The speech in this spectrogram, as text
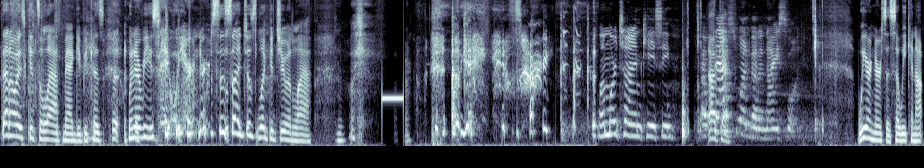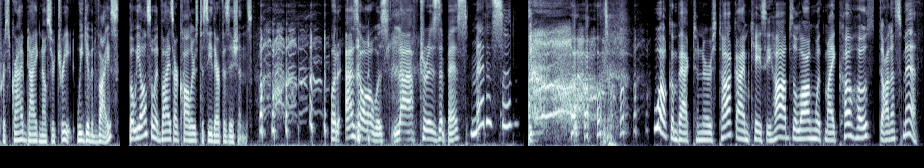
that always gets a laugh, Maggie, because whenever you say we are nurses, I just look at you and laugh. okay, sorry. One more time, Casey. A okay. fast one, but a nice one. We are nurses, so we cannot prescribe, diagnose, or treat. We give advice, but we also advise our callers to see their physicians. but as always, laughter is the best medicine. Welcome back to Nurse Talk. I'm Casey Hobbs, along with my co host, Donna Smith.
